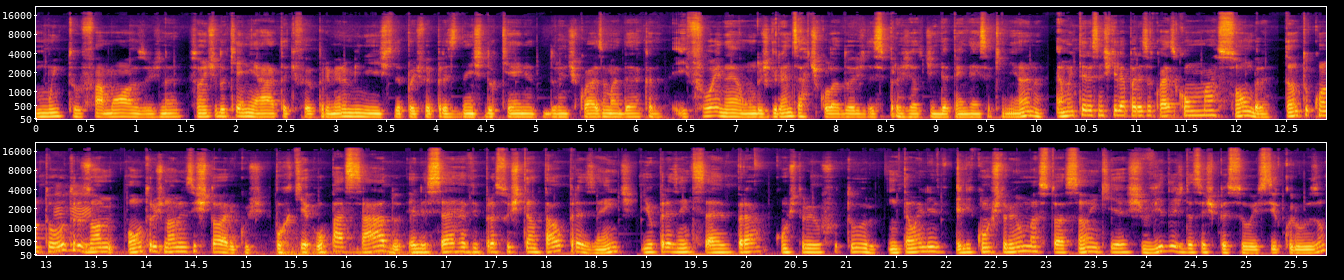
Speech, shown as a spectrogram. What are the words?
muito famosos, né? Principalmente do Kenyatta, que foi o primeiro-ministro, depois foi presidente do Quênia durante quase uma década e foi, né, um dos grandes articuladores desse projeto de independência queniana. É muito interessante que ele apareça quase como uma sombra, tanto quanto Uhum. outros, outros nomes históricos, porque o passado ele serve para sustentar o presente e o presente serve para construir o futuro. Então ele, ele construiu uma situação em que as vidas dessas pessoas se cruzam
